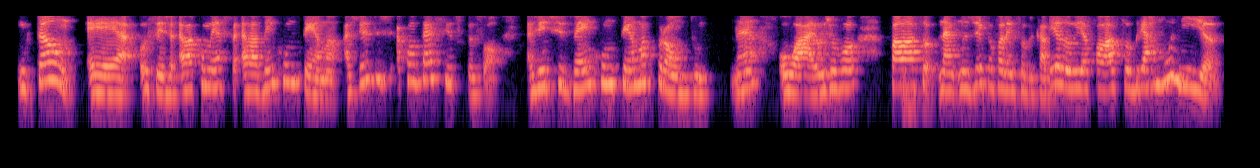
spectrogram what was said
Então, é, ou seja, ela começa, ela vem com um tema. Às vezes acontece isso, pessoal. A gente vem com um tema pronto, né? Ou ah, hoje eu vou falar sobre, né? no dia que eu falei sobre cabelo, eu ia falar sobre harmonia,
